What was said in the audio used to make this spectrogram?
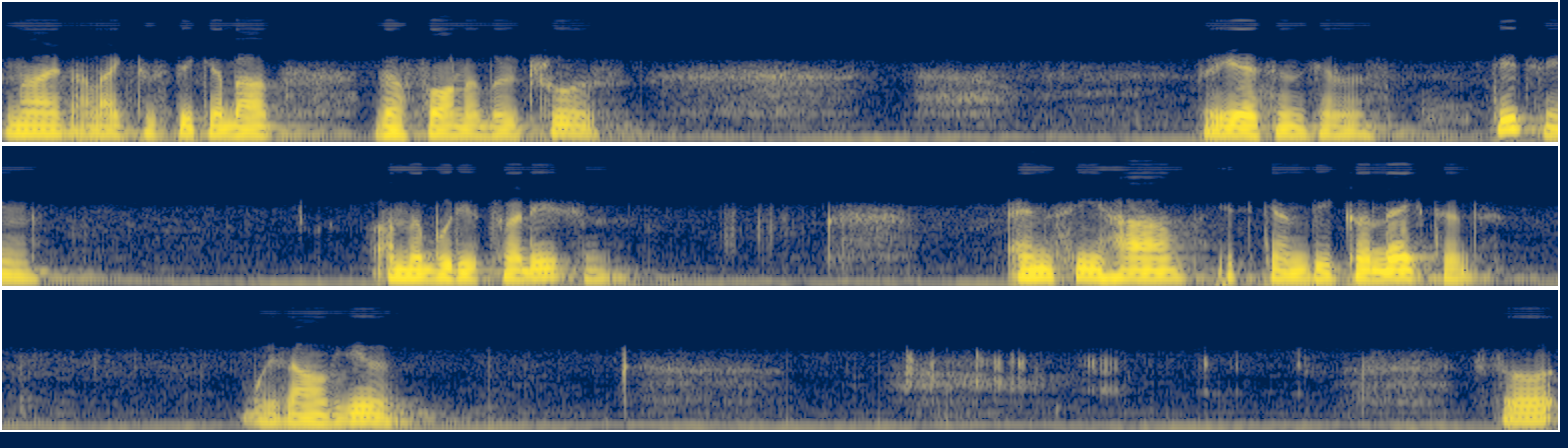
Tonight I'd like to speak about the Four Truths, the essential teaching on the Buddhist tradition, and see how it can be connected with our view. So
